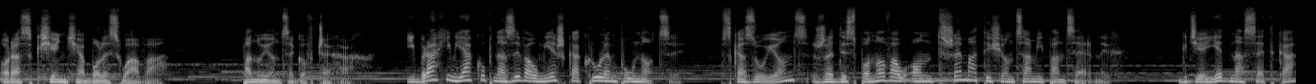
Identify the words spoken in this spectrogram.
oraz księcia Bolesława, panującego w Czechach. Ibrahim Jakub nazywał Mieszka królem północy, wskazując, że dysponował on trzema tysiącami pancernych, gdzie jedna setka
